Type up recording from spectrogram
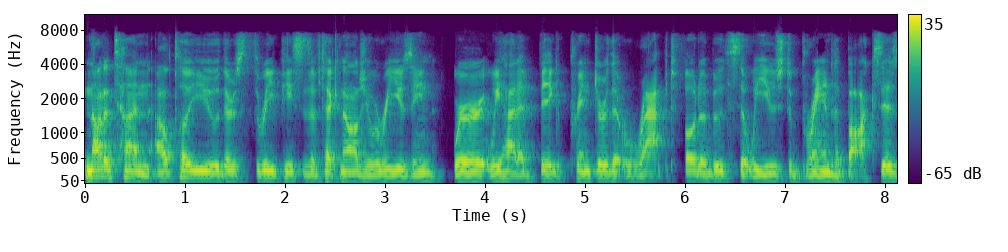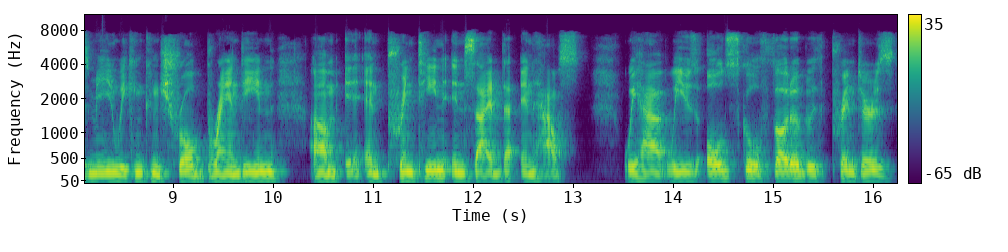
Not a ton. I'll tell you, there's three pieces of technology we're using. Where we had a big printer that wrapped photo booths that we used to brand the boxes, meaning we can control branding um, and printing inside the in-house. We have we use old school photo booth printers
